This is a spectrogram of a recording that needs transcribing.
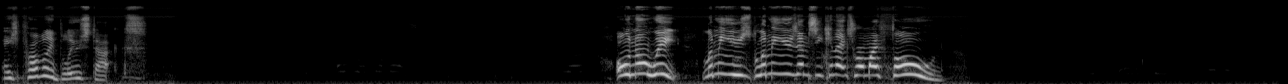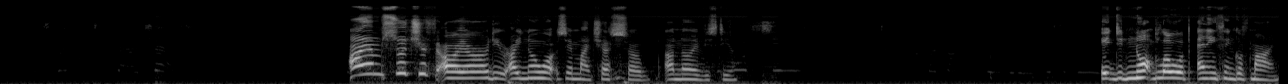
He's probably BlueStacks. Oh no, wait. Let me use let me use MC Connector on my phone. I am such a. F- oh, I already. I know what's in my chest, so I know if you steal. It did not blow up anything of mine.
